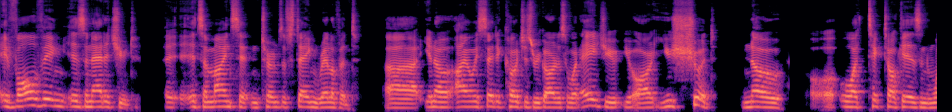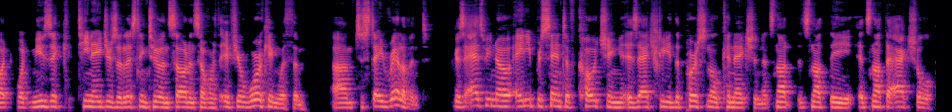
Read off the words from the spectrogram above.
evolving is an attitude. It's a mindset in terms of staying relevant. Uh, you know, I always say to coaches, regardless of what age you, you are, you should know uh, what TikTok is and what, what music teenagers are listening to and so on and so forth if you're working with them um, to stay relevant. Because as we know, 80% of coaching is actually the personal connection. It's not, it's not the, it's not the actual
